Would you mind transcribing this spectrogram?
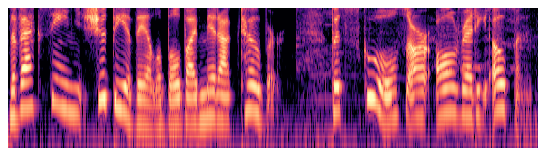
The vaccine should be available by mid October, but schools are already open.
